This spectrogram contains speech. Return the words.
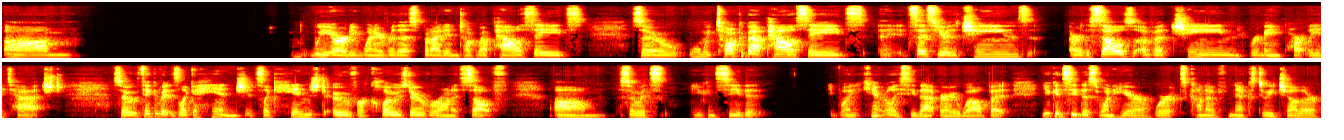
Um, we already went over this, but I didn't talk about palisades. So when we talk about palisades, it says here the chains or the cells of a chain remain partly attached. So think of it as like a hinge. It's like hinged over, closed over on itself. Um, so it's you can see that. Well, you can't really see that very well, but you can see this one here where it's kind of next to each other.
